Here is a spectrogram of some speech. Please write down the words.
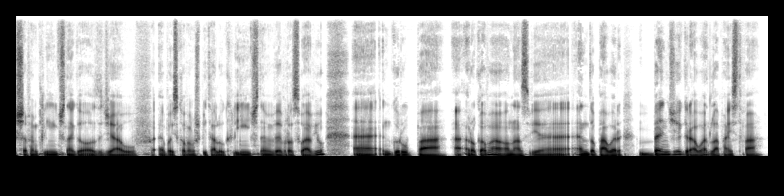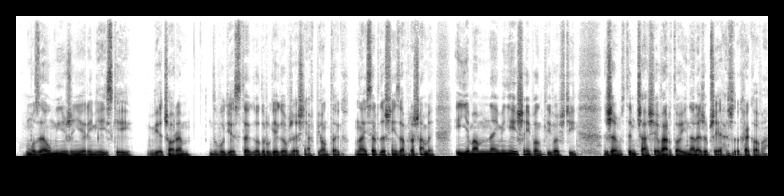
szefem klinicznego oddziału w Wojskowym Szpitalu Klinicznym we Wrocławiu. Grupa rockowa o nazwie Endopower będzie grała dla Państwa w Muzeum Inżynierii Miejskiej wieczorem 22 września w piątek. Najserdeczniej zapraszamy i nie mam najmniejszej wątpliwości, że w tym czasie warto i należy przyjechać do Krakowa.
